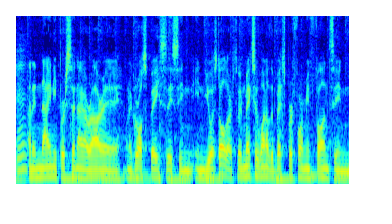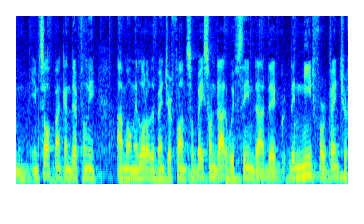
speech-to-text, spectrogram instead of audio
mm. and a 90% IRR uh, on a gross basis in, in US dollars. So it makes it one of the best performing funds in, in SoftBank and definitely among a lot of the venture funds. So based on that, we've seen that the, the need for venture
